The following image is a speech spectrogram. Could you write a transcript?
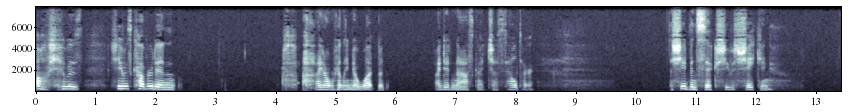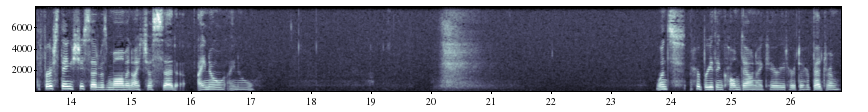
Oh, she was she was covered in I don't really know what, but I didn't ask, I just held her. She'd been sick, she was shaking. The first thing she said was, Mom, and I just said, I know, I know. Once her breathing calmed down, I carried her to her bedroom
